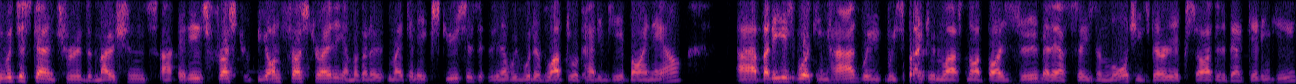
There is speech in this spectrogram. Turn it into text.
we're just going through the motions. Uh, it is frust- beyond frustrating. I'm not going to make any excuses. You know, we would have loved to have had him here by now. Uh, but he is working hard. We, we spoke to him last night by Zoom at our season launch. He's very excited about getting here.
